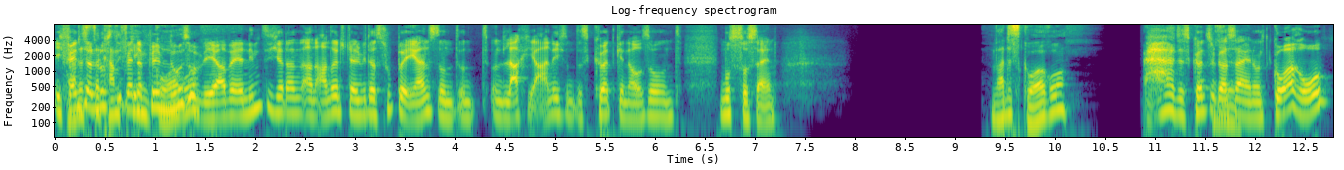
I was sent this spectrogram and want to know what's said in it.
ich fände es ja das der lustig, Kampf wenn der Film nur Goro? so wäre, aber er nimmt sich ja dann an anderen Stellen wieder super ernst und, und, und lacht ja nicht und das gehört genauso und muss so sein. War das Goro? Ah, das könnte sogar Also- sein. Und Goro,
